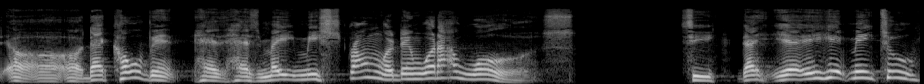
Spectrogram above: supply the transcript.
uh, uh, uh that COVID has has made me stronger than what I was. See that? Yeah, it hit me too.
